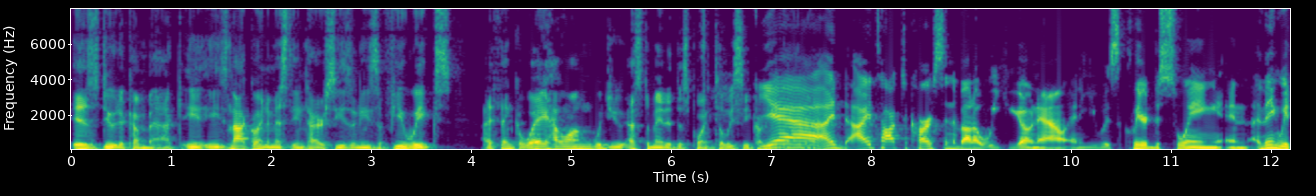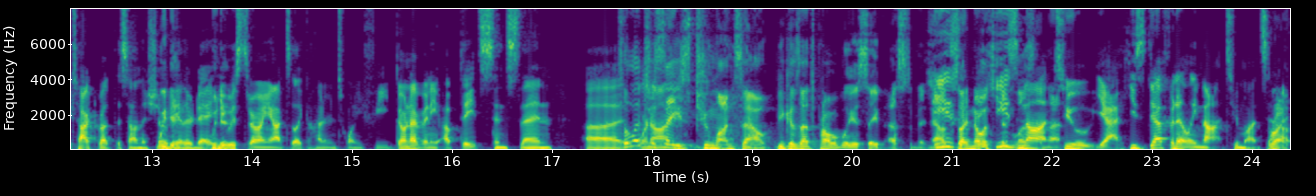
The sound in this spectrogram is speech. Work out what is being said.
is due to come back. He, he's not going to miss the entire season. He's a few weeks, I think, away. How long would you estimate at this point until we see Carson? Yeah. I, I talked to Carson about a week ago now, and he was cleared to swing. And I think we talked about this on the show We the did. other day. We he did. was throwing out to like 120 feet. Don't have any updates since then. Uh, So let's just not- say he's two months out because that's probably a safe estimate now. Because I know it's he's not two. Yeah, he's definitely not two months out. Right,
